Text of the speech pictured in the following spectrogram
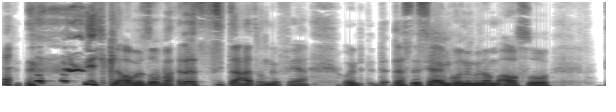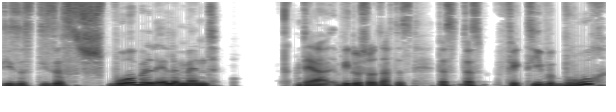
ich glaube, so war das Zitat ungefähr. Und das ist ja im Grunde genommen auch so dieses, dieses Schwurbelelement der, wie du schon sagtest, das, das fiktive Buch,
